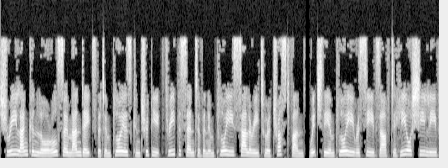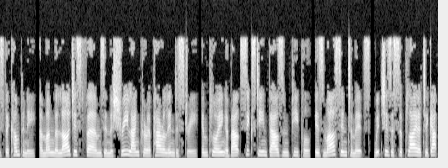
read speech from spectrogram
Sri Lankan law also mandates that employers contribute 3% of an employee's salary to a trust fund, which the employee receives after he or she leaves the company. Among the largest firms in the Sri Lanka apparel industry, employing about 16,000 people, is MAS Intimates, which is a supplier to Gap,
